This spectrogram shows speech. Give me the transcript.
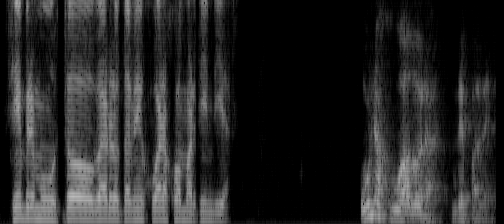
siempre me gustó verlo también jugar a Juan Martín Díaz. ¿Una jugadora de pádel?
